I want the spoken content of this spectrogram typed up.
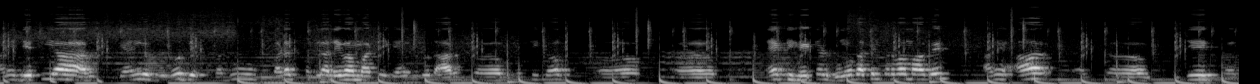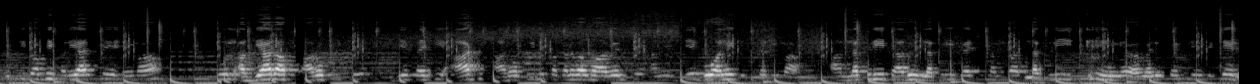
અને જેથી આ ગેંગ વિરોધ વધુ કડક પગલાં લેવા માટે ગેંગ વિરોધ આર પ્રોસીક એક્ટ હેઠળ ગુનો દાખલ કરવામાં આવે. અને આ જે ગુસ્તીટોપની ફરિયાદ છે, એમાં કુલ અગિયાર આરોપી છે. જે પૈકી આઠ આરોપીને પકડવામાં આવેલ છે અને જે ગોવાની ડિસ્ટરીમાં આ નકલી દારૂ નકલી બેચ નંબર નકલી મેન્યુફેક્ચરિંગ ડિટેલ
